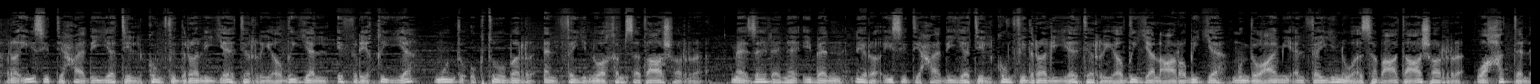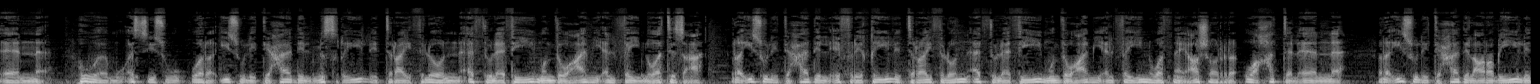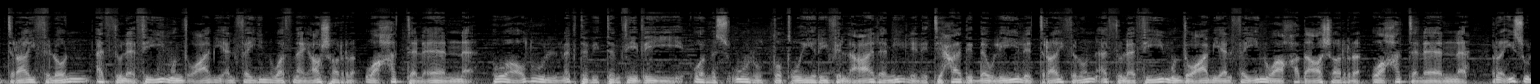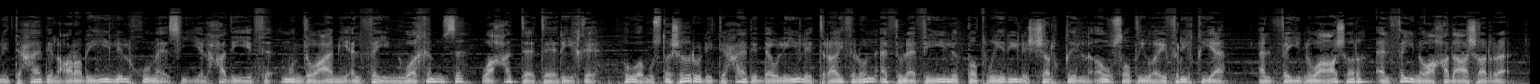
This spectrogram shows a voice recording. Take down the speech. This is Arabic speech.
رئيس اتحادية الكونفدراليات الرياضية الإفريقية منذ أكتوبر 2015 ما زال نائبا لرئيس اتحادية الكونفدراليات الرياضية العربية منذ عام 2017 وحتى الآن. هو مؤسس ورئيس الاتحاد المصري للترايثلون الثلاثي منذ عام 2009 رئيس الاتحاد الإفريقي للترايثلون الثلاثي منذ عام 2012 وحتى الآن. رئيس الاتحاد العربي للترايثلون الثلاثي منذ عام 2012 وحتى الآن هو عضو المكتب التنفيذي ومسؤول التطوير في العالم للاتحاد الدولي للترايثلون الثلاثي منذ عام 2011 وحتى الآن. رئيس الاتحاد العربي للخماسي الحديث منذ عام 2005 وحتى تاريخه. هو مستشار الاتحاد الدولي للترايثلون الثلاثي للتطوير للشرق الأوسط وإفريقيا. 2010-2011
